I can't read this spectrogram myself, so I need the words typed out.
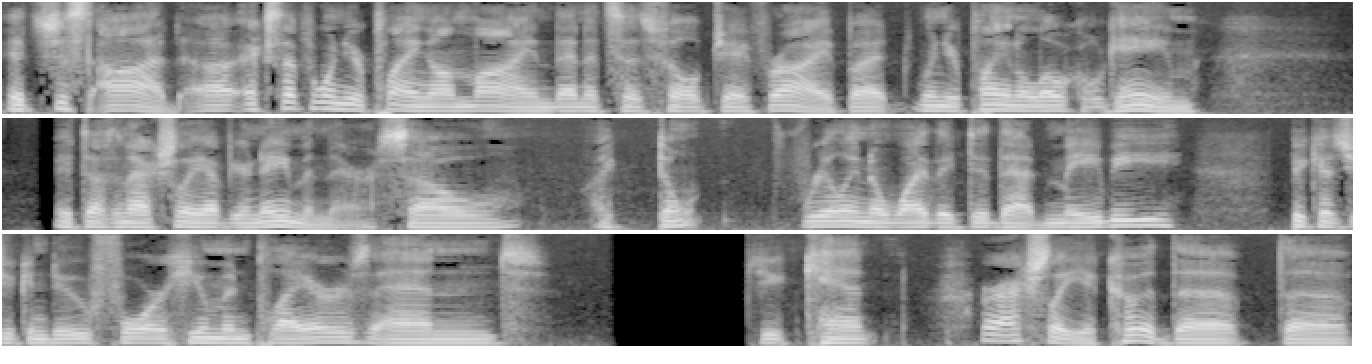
it's just odd. Uh, except for when you're playing online, then it says Philip J. Fry. But when you're playing a local game, it doesn't actually have your name in there. So I don't really know why they did that. Maybe because you can do four human players and you can't, or actually you could. The the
